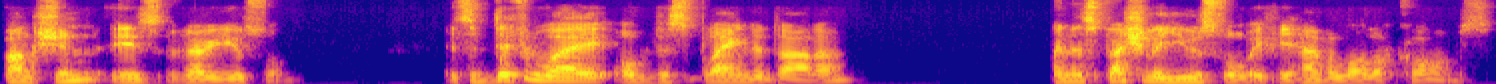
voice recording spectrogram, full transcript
function is very useful. It's a different way of displaying the data, and especially useful if you have a lot of columns,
